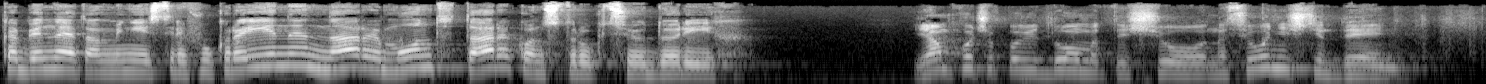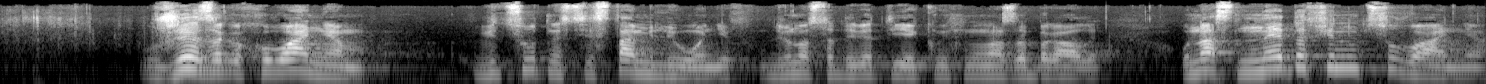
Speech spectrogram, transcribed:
Кабінетом міністрів України на ремонт та реконструкцію доріг. Я вам хочу повідомити, що на сьогоднішній день вже за рахуванням відсутності 100 мільйонів, 99, яких у нас забрали, у нас недофінансування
